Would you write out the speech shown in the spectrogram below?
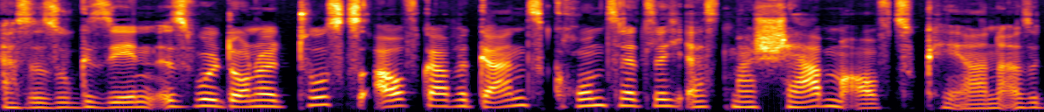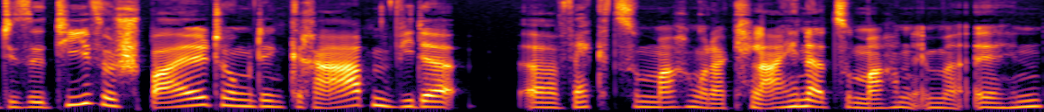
Also so gesehen ist wohl Donald Tusks Aufgabe ganz grundsätzlich erstmal Scherben aufzukehren. Also diese tiefe Spaltung, den Graben wieder äh, wegzumachen oder kleiner zu machen immerhin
